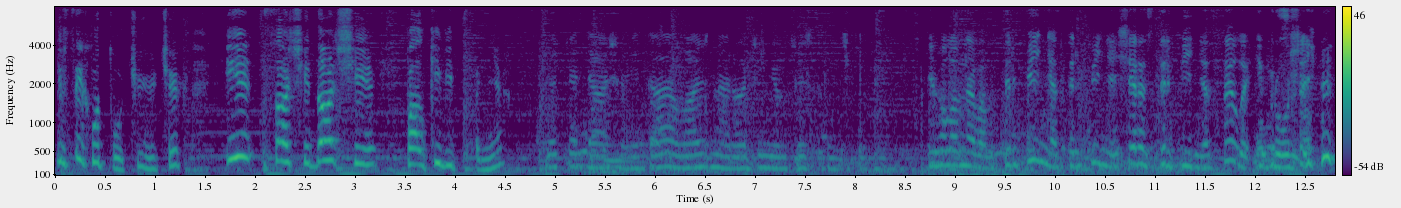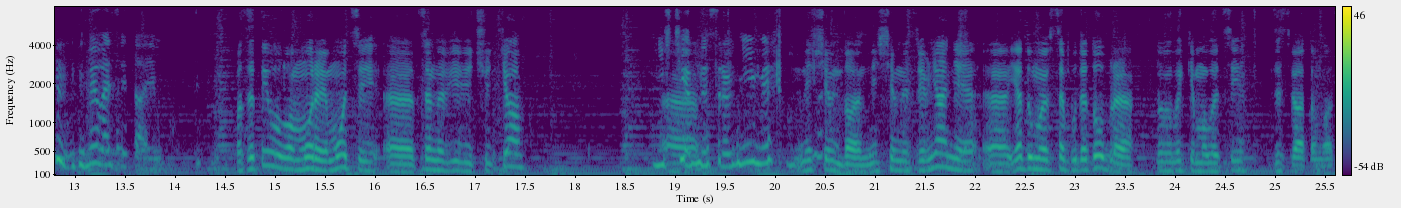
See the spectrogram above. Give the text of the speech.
і всіх оточуючих. І Саші Даші палки вітання. Тетя Даша, вітаю вас з народженням сестрички. І головне вам терпіння, терпіння, ще раз терпіння, сили і грошей. Ми вас вітаємо. Позитиву вам море емоцій, е, це нові відчуття. Ні з чим не сравнімі. Ні з чим, да, ні з чим не зрівнянні. Е, Я думаю, все буде добре. Ви великі молодці. Зі святом вас.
